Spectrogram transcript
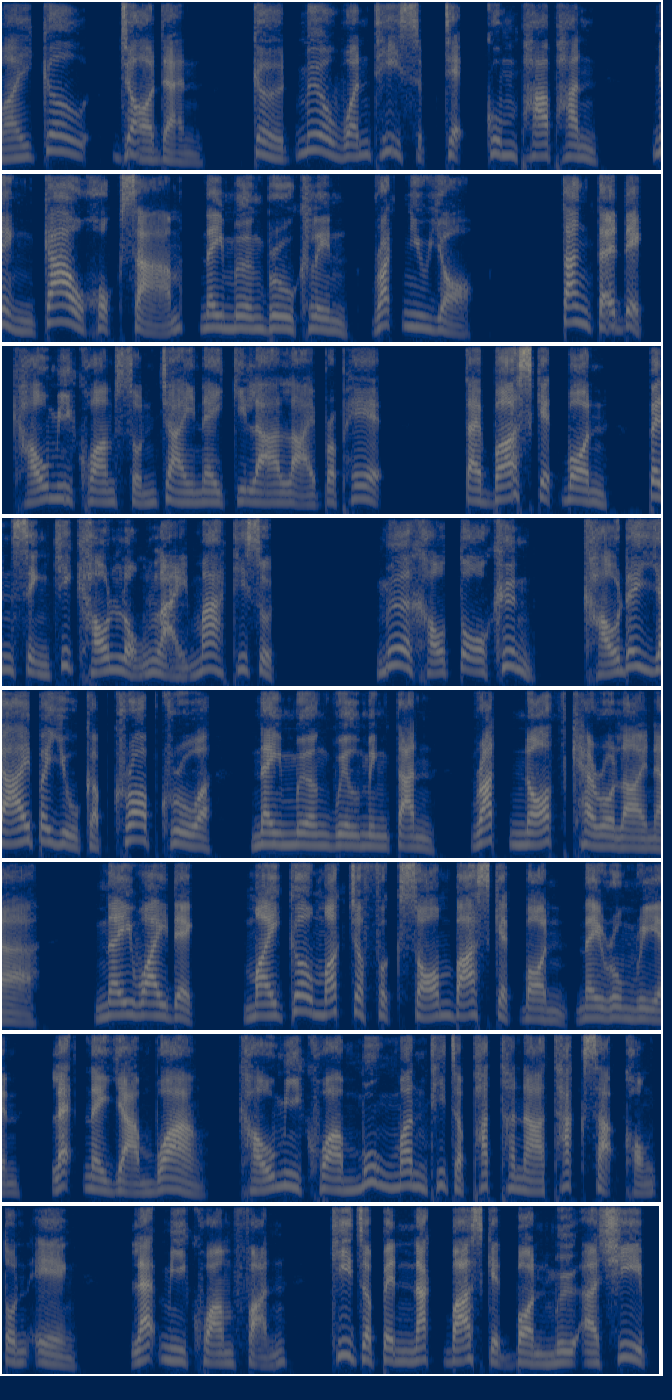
ไมเคิลจอร์แดน เกิดเมื่อวันที่ 17 กุมภาพันธ์ 1963 ในเมืองบรูคลิน รัฐนิวยอร์ก ตั้งแต่เด็กเขามีความสนใจในกีฬาหลายประเภท แต่บาสเกตบอลเป็นสิ่งที่เขาหลงไหลมากที่สุด เมื่อเขาโตขึ้น เขาได้ย้ายไปอยู่กับครอบครัวในเมืองวิลมิงตัน รัฐนอร์ทแคโรไลนา ในวัยเด็ก ไมเคิลมักจะฝึกซ้อมบาสเกตบอลในโรงเรียนและในยามว่าง เขามีความมุ่งมั่นที่จะพัฒนาทักษะของตนเอง และมีความฝันที่จะเป็นนักบาสเกตบอลมืออาชีพ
